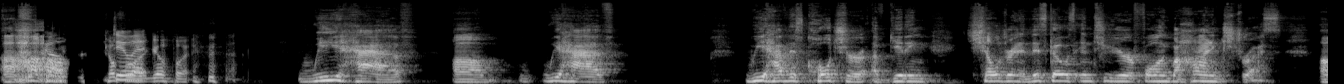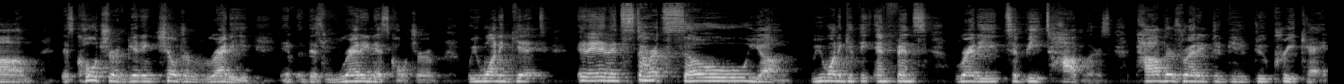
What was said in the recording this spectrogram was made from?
Uh, Go Do for it. it. Go for it. we have um we have we have this culture of getting children and this goes into your falling behind stress um this culture of getting children ready this readiness culture we want to get and, it starts so young. We want to get the infants ready to be toddlers toddlers ready to do, do pre-k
